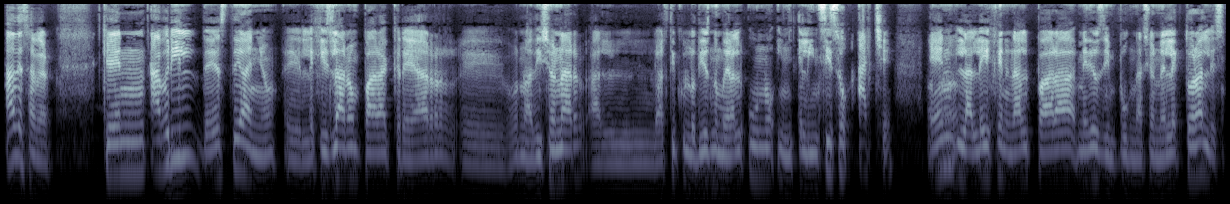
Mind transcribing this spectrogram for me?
ha de saber que en abril de este año eh, legislaron para crear, eh, bueno, adicionar al artículo 10, numeral 1, in- el inciso H, en la Ley General para Medios de Impugnación Electorales.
